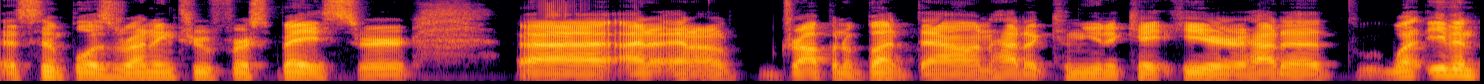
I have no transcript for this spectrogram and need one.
as simple as running through first base or uh, I, I, don't, know, dropping a bunt down, how to communicate here, how to what even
